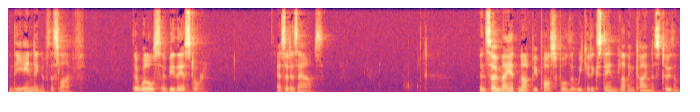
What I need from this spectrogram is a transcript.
In the ending of this life that will also be their story as it is ours. And so may it not be possible that we could extend loving kindness to them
